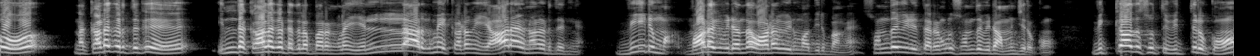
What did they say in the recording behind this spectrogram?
இப்போது நான் கடக்கிறதுக்கு இந்த காலகட்டத்தில் பாருங்களேன் எல்லாருக்குமே கடகம் யாராக வேணாலும் எடுத்துக்கங்க. வீடு மா வாடகை வீடாக இருந்தால் வாடகை வீடு மாற்றிருப்பாங்க சொந்த வீடு தர்றவங்களுக்கு சொந்த வீடு அமைஞ்சிருக்கும். விற்காத சொத்து விற்றுருக்கும்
